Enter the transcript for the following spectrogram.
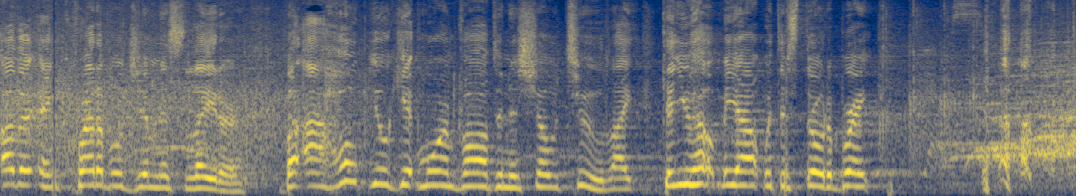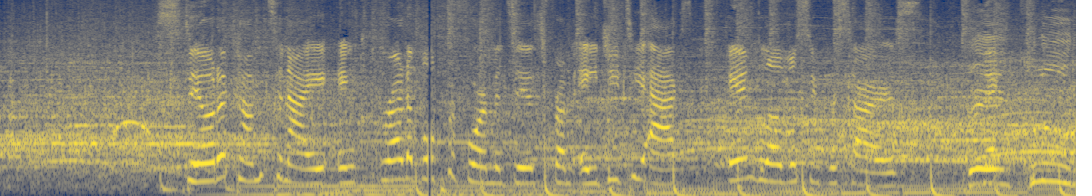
other incredible gymnasts later, but I hope you'll get more involved in the show too. Like, can you help me out with this throw to break? Yes. Still to come tonight, incredible performances from AGT Acts and Global Superstars. They include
